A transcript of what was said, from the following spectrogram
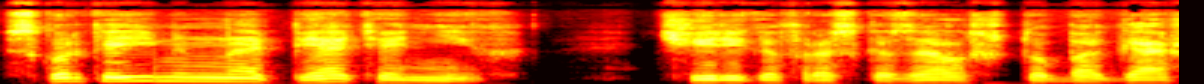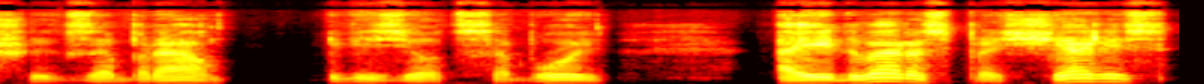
сколько именно опять о них. Чириков рассказал, что багаж их забрал, везет с собой, а едва распрощались,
